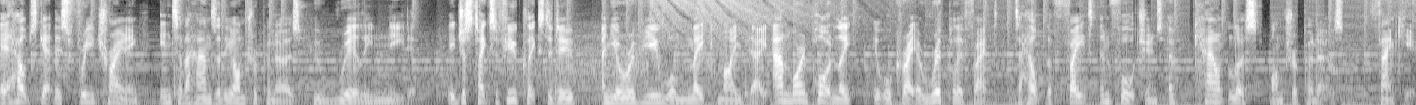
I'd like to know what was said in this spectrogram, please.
it helps get this free training into the hands of the entrepreneurs who really need it. It just takes a few clicks to do, and your review will make my day. And more importantly, it will create a ripple effect to help the fate and fortunes of countless entrepreneurs. Thank you.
